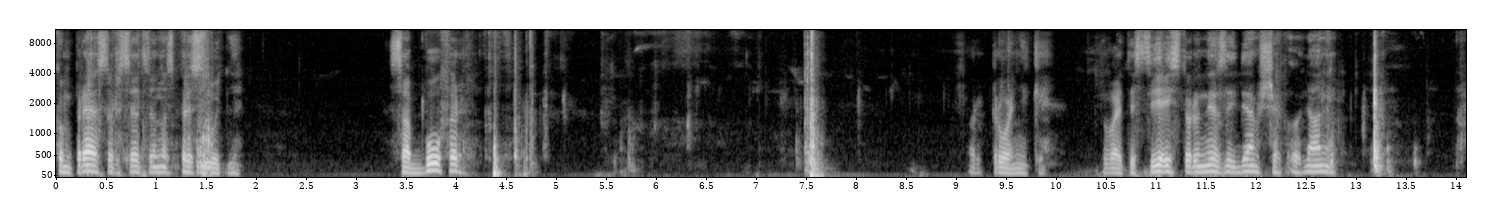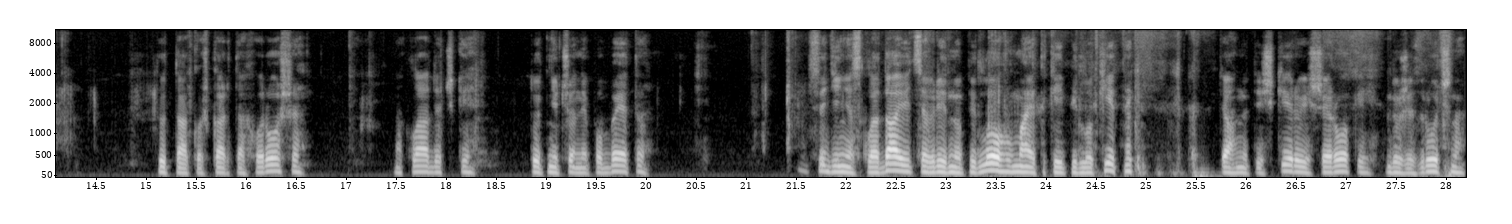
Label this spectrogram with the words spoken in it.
компресор, все це у нас присутнє. Сабвуфер. Електроніки. Давайте з цієї сторони зайдемо ще оглянемо. Тут також карта хороша, накладочки, тут нічого не побито. Сидіння складаються в рідну підлогу, має такий підлокітник, тягнутий шкірою, широкий, дуже зручно.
